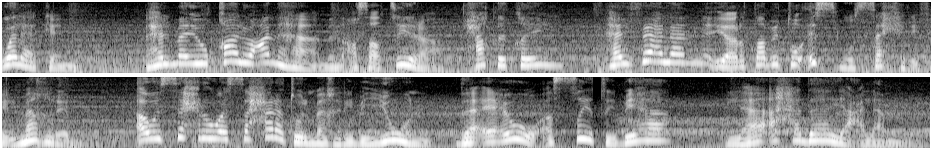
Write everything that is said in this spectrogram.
ولكن هل ما يقال عنها من أساطير حقيقي؟ هل فعلا يرتبط اسم السحر في المغرب أو السحر والسحرة المغربيون ذائعو الصيت بها؟ لا أحد يعلم.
